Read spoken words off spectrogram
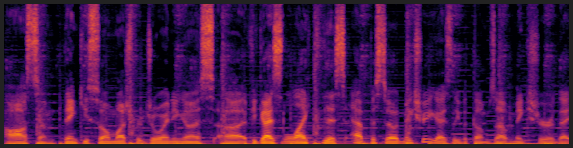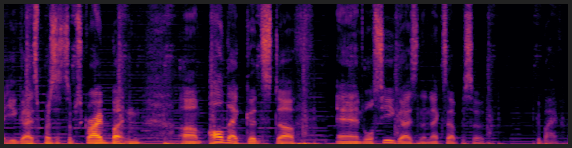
Awesome. Thank you so much for joining us. Uh, if you guys liked this episode, make sure you guys leave a thumbs up. Make sure that you guys press the subscribe button, um, all that good stuff. And we'll see you guys in the next episode. Goodbye, everybody.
